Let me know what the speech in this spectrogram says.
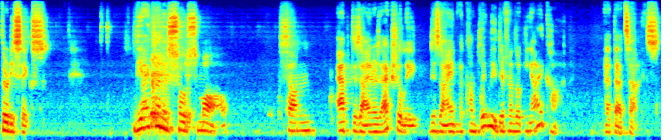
36, the icon is so small, some app designers actually design a completely different looking icon at that size.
